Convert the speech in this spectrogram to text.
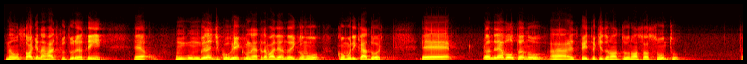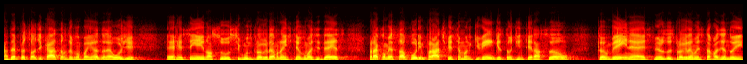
não só aqui na Rádio Cultura, já tem é, um, um grande currículo, né, trabalhando aí como comunicador. É, André, voltando a respeito aqui do, no, do nosso assunto, até o pessoal de casa está nos acompanhando, né, hoje é recém aí nosso segundo programa, né, a gente tem algumas ideias para começar a pôr em prática esse semana que vem, questão de interação também, né, esses primeiros dois programas a gente está fazendo aí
